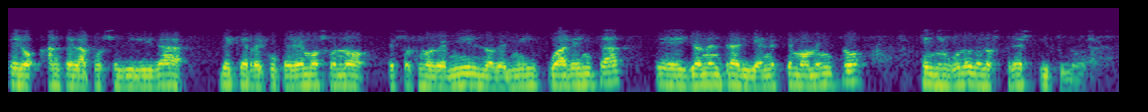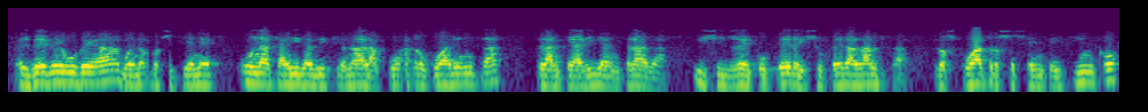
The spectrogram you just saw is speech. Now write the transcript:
pero ante la posibilidad de que recuperemos o no esos 9.000, 9.040, eh, yo no entraría en este momento en ninguno de los tres títulos. El BBVA, bueno, pues si tiene una caída adicional a 4.40, plantearía entrada. Y si recupera y supera al alza los 4.65,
